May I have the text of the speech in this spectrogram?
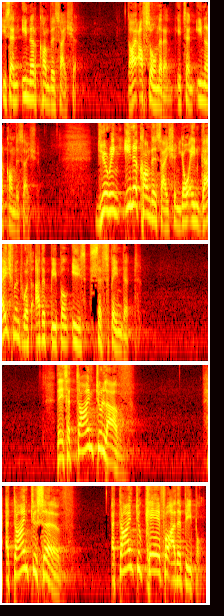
is an inner conversation. Daai afsondering, it's an inner conversation. During inner conversation, your engagement with other people is suspended. There's a time to love, a time to serve, a time to care for other people.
